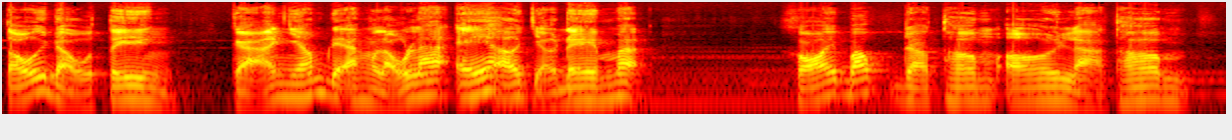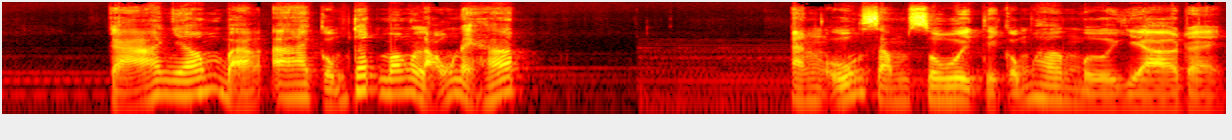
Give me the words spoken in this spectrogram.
Tối đầu tiên, Cả nhóm đi ăn lẩu lá é ở chợ đêm á. Khói bốc ra thơm ơi là thơm. Cả nhóm bạn ai cũng thích món lẩu này hết. Ăn uống xong xuôi thì cũng hơn 10 giờ rồi.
